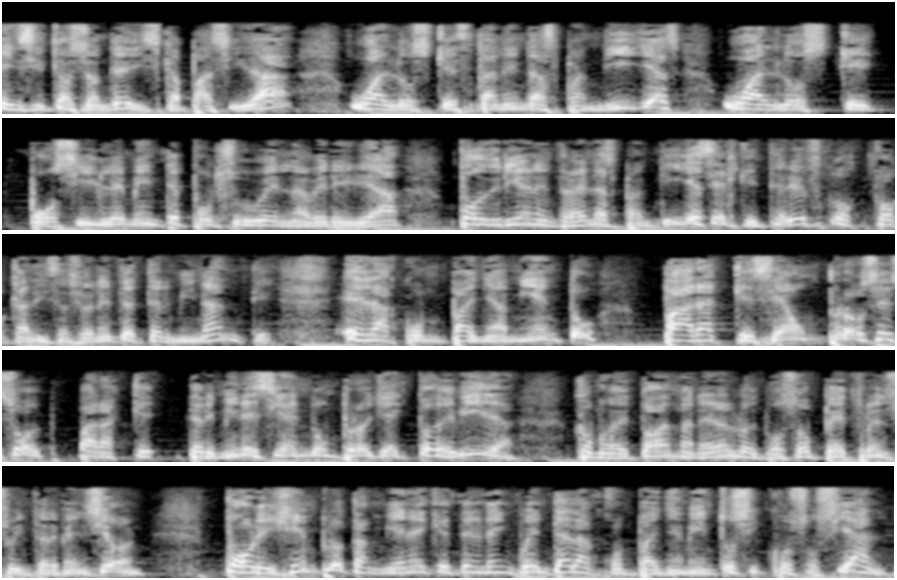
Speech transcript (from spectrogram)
en situación de discapacidad, o a los que están en las pandillas, o a los que posiblemente por su vulnerabilidad podrían entrar en las pandillas. El criterio de fo- focalización es determinante. El acompañamiento para que sea un proceso, para que termine siendo un proyecto de vida, como de todas maneras lo esbozó Petro en su intervención. Por ejemplo, también hay que tener en cuenta el acompañamiento psicosocial,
